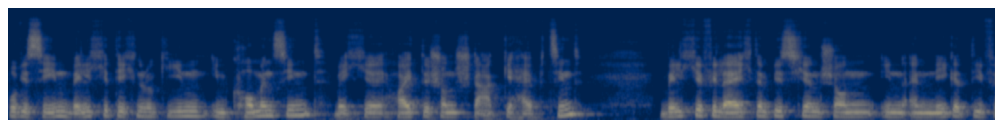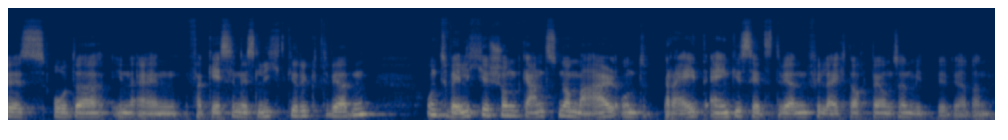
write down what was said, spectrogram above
wo wir sehen, welche Technologien im Kommen sind, welche heute schon stark gehypt sind, welche vielleicht ein bisschen schon in ein negatives oder in ein vergessenes Licht gerückt werden und welche schon ganz normal und breit eingesetzt werden, vielleicht auch bei unseren Mitbewerbern.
